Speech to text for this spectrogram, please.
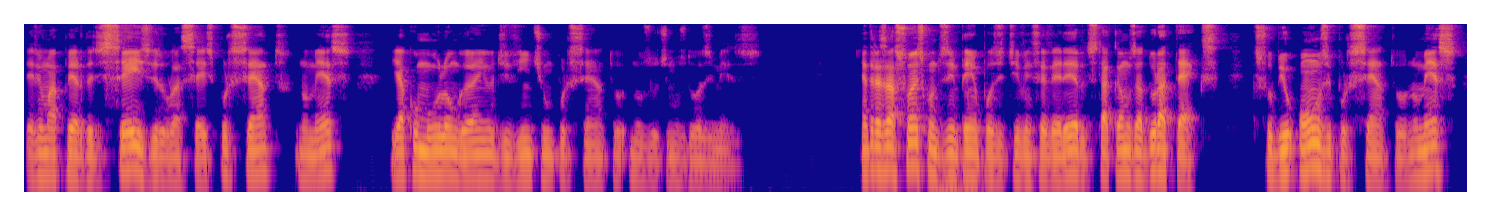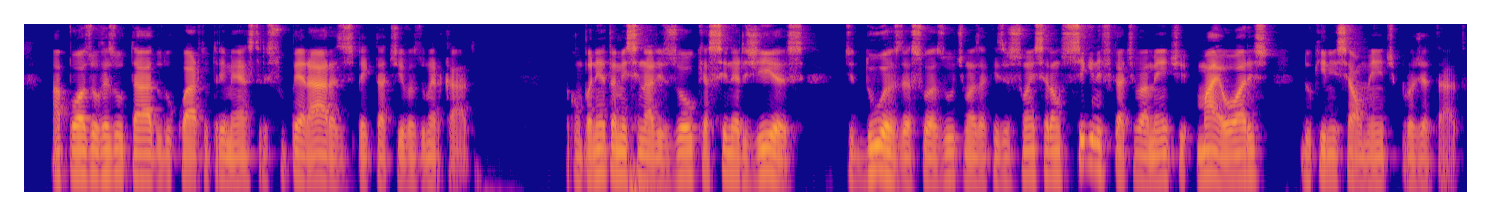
teve uma perda de 6,6% no mês e acumula um ganho de 21% nos últimos 12 meses. Entre as ações com desempenho positivo em fevereiro, destacamos a Duratex, que subiu 11% no mês após o resultado do quarto trimestre superar as expectativas do mercado. A companhia também sinalizou que as sinergias de duas das suas últimas aquisições serão significativamente maiores do que inicialmente projetado.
